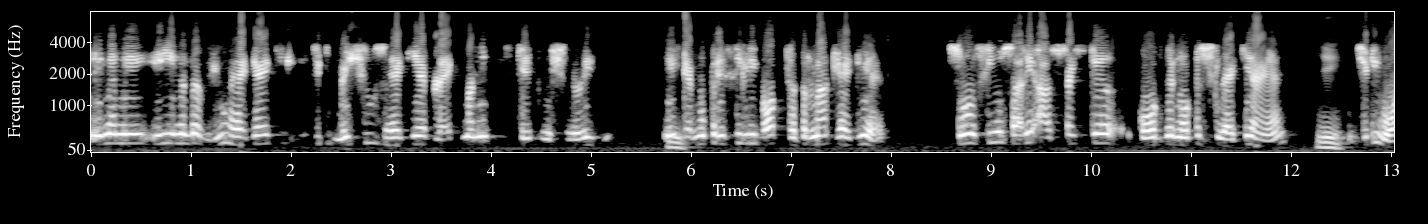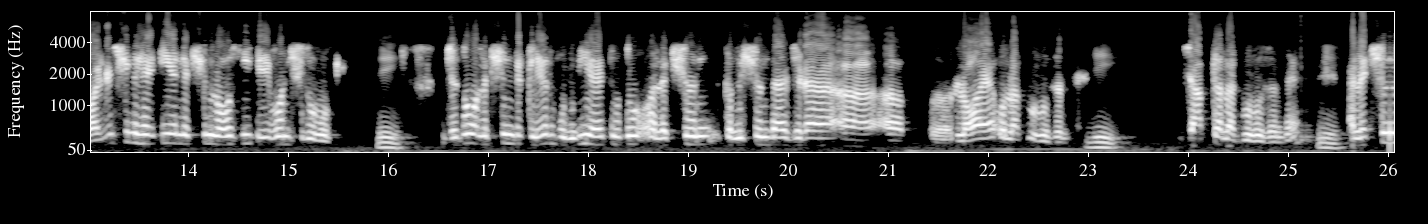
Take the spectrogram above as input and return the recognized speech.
ਇਹਨਾਂ ਨੇ ਇਹ ਇਹਨਾਂ ਦਾ ਵਿਊ ਹੈਗਾ ਹੈ ਕਿ ਜਿਹੜੀ ਮਿਸਯੂਜ਼ ਹੈ ਕਿ ਬਲੈਕ ਮਨੀ ਸਟੇਟ ਮਸ਼ੀਨਰੀ। ਇਹ ਡੈਮੋਕ੍ਰੇਸੀ ਲਈ ਬਹੁਤ ਖਤਰਨਾਕ ਹੈਗੀ ਹੈ। ਸੋ ਅਸੀਂ ਉਹ ਸਾਰੇ ਐਸਪੈਕਟ ਕੋਰਟ ਦੇ ਨੋਟਿਸ ਲੈ ਕੇ ਆਏ ਹਾਂ। ਜੀ। ਜਿਹੜੀ ਵਾਇਲੇਸ਼ਨ ਹੈਗੀ ਹੈ ਇਲੈਕਸ਼ਨ ਲਾਜ਼ ਦੀ ਡੇ 1 ਸ਼ੁਰੂ ਹੋ ਗਈ। ਜੀ। ਜਦੋਂ ਇਲੈਕਸ਼ਨ ਡਿਕਲੇਅਰ ਹੁੰਦੀ ਹੈ ਤਾਂ ਉਦੋਂ ਇਲੈਕਸ਼ਨ ਕਮਿਸ਼ਨ ਦਾ ਜਿਹੜਾ ਲਾਅ ਹੈ ਉਹ ਲਾਗੂ ਹੋ ਜਾਂਦਾ ਹੈ। ਜੀ। ਜਾਬਤਾ ਲਾਗੂ ਹੋ ਜਾਂਦਾ ਹੈ। ਜੀ। ਇਲੈਕਸ਼ਨ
